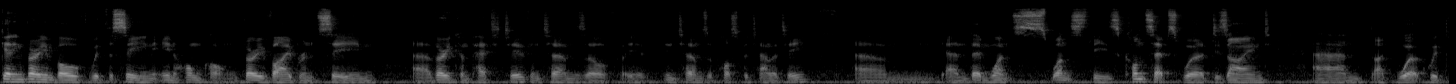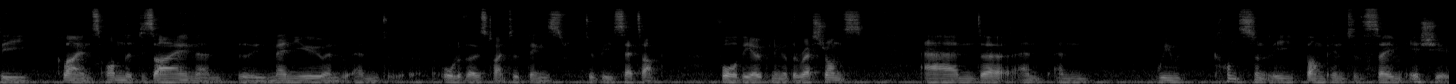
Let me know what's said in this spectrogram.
getting very involved with the scene in Hong Kong. Very vibrant scene, uh, very competitive in terms of in terms of hospitality. Um, and then once once these concepts were designed, and I'd work with the clients on the design and the menu and and all of those types of things to be set up for the opening of the restaurants, and uh, and and we would constantly bump into the same issue.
